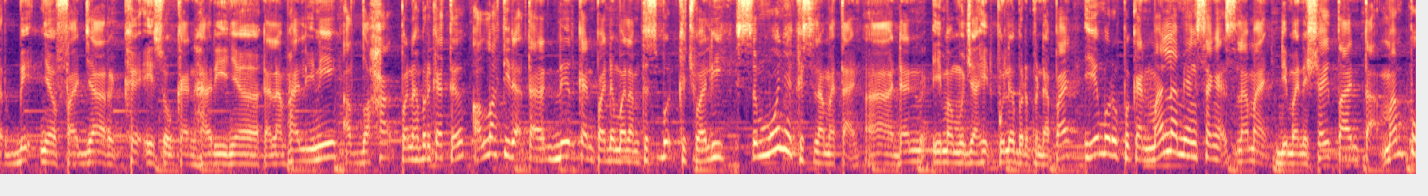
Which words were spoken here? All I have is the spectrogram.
terbitnya fajar keesokan harinya. Dalam hal ini, Al-Dhahak pernah berkata, Allah tidak takdirkan pada malam tersebut kecuali semuanya keselamatan. Ha, dan Imam Mujahid pula berpendapat, ia merupakan malam yang sangat selamat di mana syaitan tak mampu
